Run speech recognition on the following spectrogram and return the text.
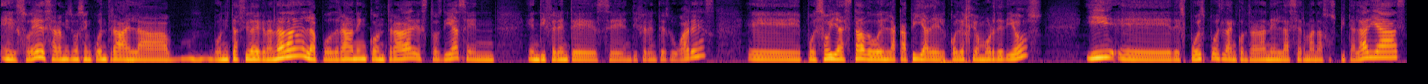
eso es, ahora mismo se encuentra en la bonita ciudad de Granada, la podrán encontrar estos días en, en, diferentes, en diferentes lugares. Eh, pues hoy ha estado en la capilla del Colegio Amor de Dios y eh, después pues la encontrarán en las Hermanas Hospitalarias,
